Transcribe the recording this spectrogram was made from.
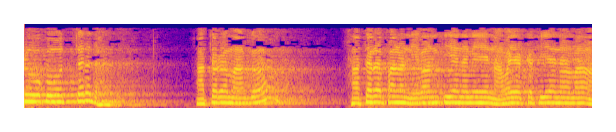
ලෝකෝත්තර ධර්ම. සතර මග සතර ඵල නිවන් කියන මේ නවයට කියනවා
